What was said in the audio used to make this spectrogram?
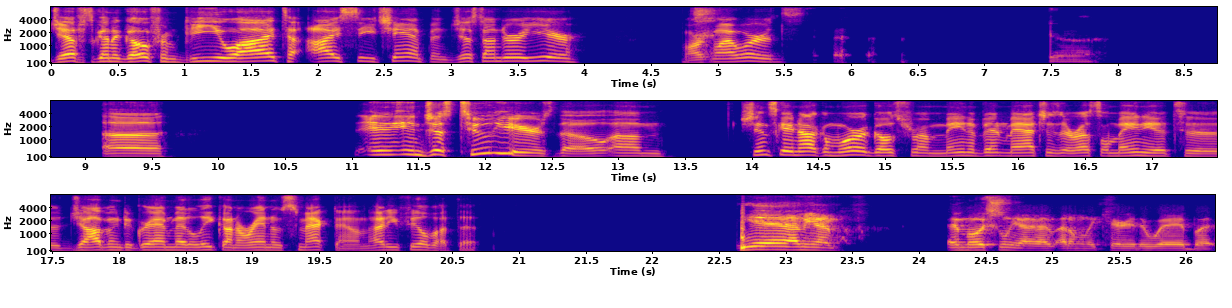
Jeff's going to go from DUI to IC champ in just under a year. Mark my words. Yeah. Uh, in, in just two years, though, um, Shinsuke Nakamura goes from main event matches at WrestleMania to jobbing to Grand Metalik on a random SmackDown. How do you feel about that? Yeah, I mean, I'm emotionally, I, I don't really care either way, but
